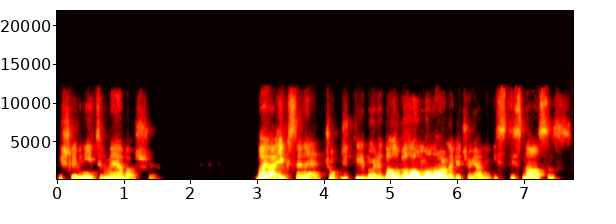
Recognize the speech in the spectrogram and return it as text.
işlevini yitirmeye başlıyor. Bayağı ilk sene çok ciddi böyle dalgalanmalarla geçiyor. Yani istisnasız.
